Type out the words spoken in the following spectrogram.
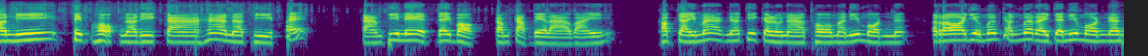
ตอนนี้ 16 นาฬิกา 5 นาทีเป๊ะ ตามที่เนตรได้บอกกำกับเวลาไว้ ขอบใจมากนะที่กรุณาโทรมานิมนต์นะรออยู่เหมือนกันเมื่อไรจะนิมนต์นั้น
